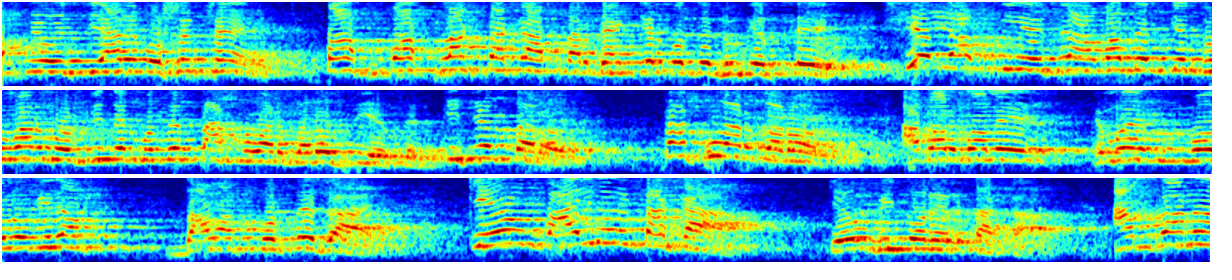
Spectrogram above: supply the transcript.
আপনি ওই চেয়ারে বসেছেন, পাঁচ পাঁচ লাখ টাকা আপনার ব্যাংকের মধ্যে ঢুকেছে। সেই আপনি এসে আমাদেরকে জুমার মসজিদের মধ্যে তাকুয়ার দরজ দিয়েছেন। কিসের দরজ? তাকুয়ার দরজ। আবার বলে মৌলবীরা দাওয়াত করতে যায়। কেউ বাইরের টাকা, কেউ ভিতরের টাকা। আমরা না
